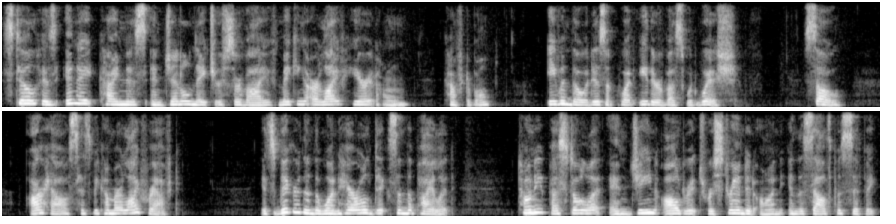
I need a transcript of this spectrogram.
Still, his innate kindness and gentle nature survive, making our life here at home comfortable, even though it isn't what either of us would wish. So, our house has become our life raft. It's bigger than the one Harold Dixon, the pilot, Tony Pastula, and Gene Aldrich were stranded on in the South Pacific.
